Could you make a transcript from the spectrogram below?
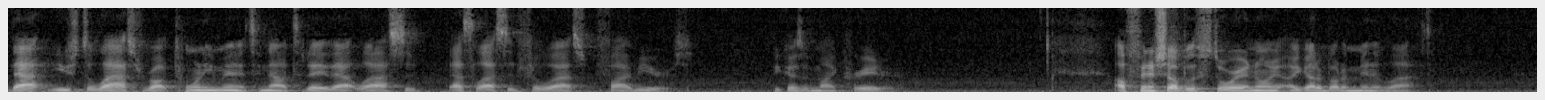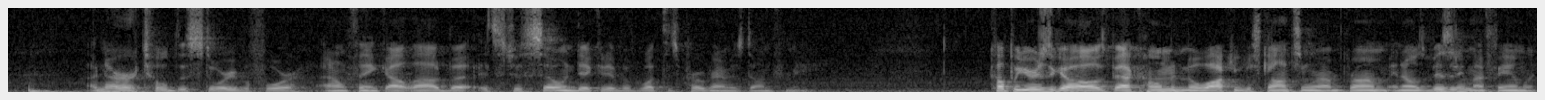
that used to last for about 20 minutes, and now today that lasted that's lasted for the last five years because of my Creator. I'll finish up with a story. I know I got about a minute left. I've never told this story before, I don't think, out loud, but it's just so indicative of what this program has done for me. A couple years ago, I was back home in Milwaukee, Wisconsin, where I'm from, and I was visiting my family.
